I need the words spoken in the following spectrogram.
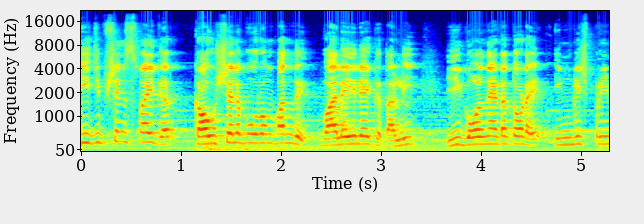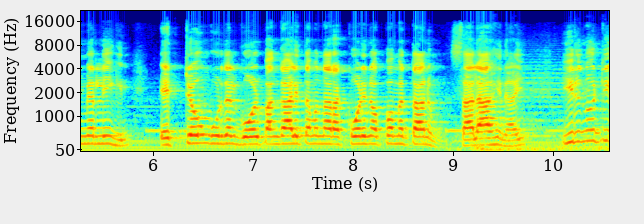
ഈജിപ്ഷ്യൻ സ്ട്രൈക്കർ കൗശലപൂർവം പന്ത് വലയിലേക്ക് തള്ളി. ഈ ഗോൾ നേട്ടത്തോടെ ഇംഗ്ലീഷ് പ്രീമിയർ ലീഗിൽ ഏറ്റവും കൂടുതൽ ഗോൾ പങ്കാളിത്തമെന്ന റെക്കോർഡിനൊപ്പം എത്താനും സലാഹിനായി. ഇരുന്നൂറ്റി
